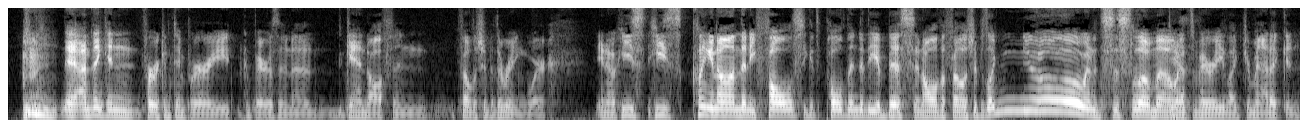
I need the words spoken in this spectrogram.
I'm thinking for a contemporary comparison, uh, Gandalf in Fellowship of the Ring, where you know he's he's clinging on, then he falls, he gets pulled into the abyss, and all the Fellowship is like no, and it's a slow mo, and it's very like dramatic, and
